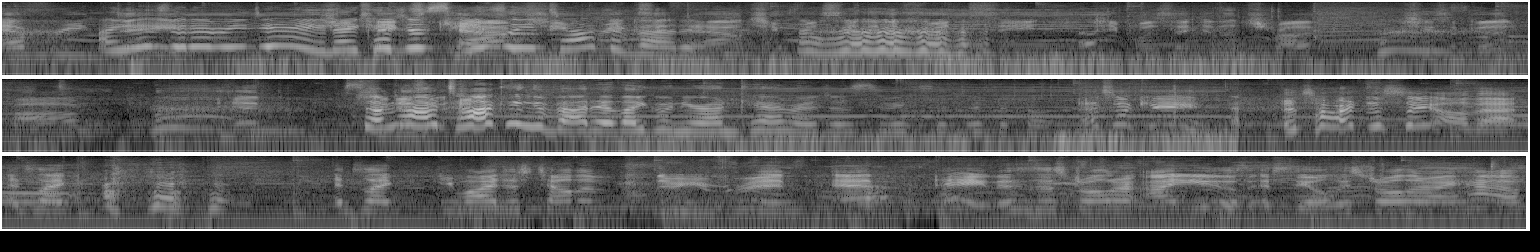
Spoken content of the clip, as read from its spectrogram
every day. I use it every day, and she I could just cabs, easily talk about it. Down, she puts it in the seat. She puts it in the trunk. She's a good mom. And Somehow talking about it, like when you're on camera, just makes it difficult. That's okay. It's hard to say all that. It's like. It's like you want to just tell them they're your friend, and hey, this is a stroller I use. It's the only stroller I have,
